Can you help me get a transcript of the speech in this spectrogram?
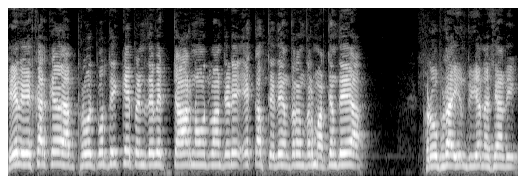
ਫੇਲ ਇਸ ਕਰਕੇ ਹੋਇਆ, ਫਿਰੋਜ਼ਪੁਰ ਦੇ ਇੱਕੇ ਪਿੰਡ ਦੇ ਵਿੱਚ ਚਾਰ ਨੌਜਵਾਨ ਜਿਹੜੇ ਇੱਕ ਹਫ਼ਤੇ ਦੇ ਅੰਦਰ ਅੰਦਰ ਮਰ ਜਾਂਦੇ ਆ। ਫੜੋ ਫੜਾਈ ਹੁੰਦੀ ਆ ਨਸ਼ਿਆਂ ਦੀ।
